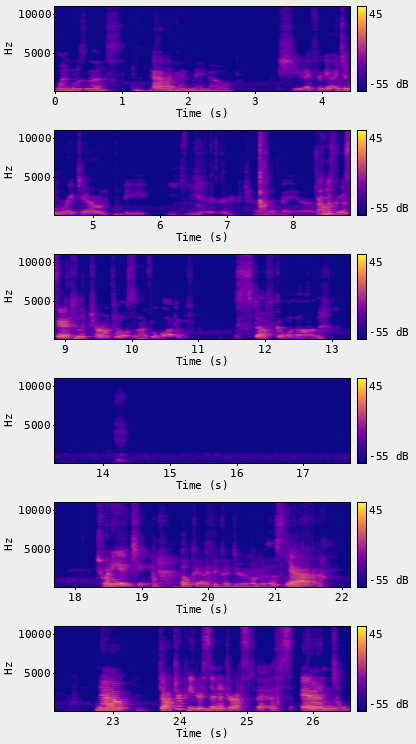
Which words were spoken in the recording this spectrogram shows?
When was this? I feel Um, like I may know. Shoot, I forget. I didn't write down the year. Toronto van. I was gonna say I feel like Toronto also has a lot of stuff going on. Twenty eighteen. Okay, I think I do remember this. then. Yeah. Now, Dr. Peterson addressed this and Oh,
